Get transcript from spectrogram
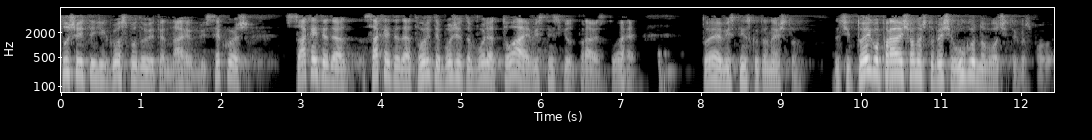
слушајте ги Господовите наредби, секогаш сакајте да, сакајте да ја творите Божијата волја, тоа е вистинскиот правец, тоа е, тоа е вистинското нешто. Значи, тој го правеше оно што беше угодно во очите Господови.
